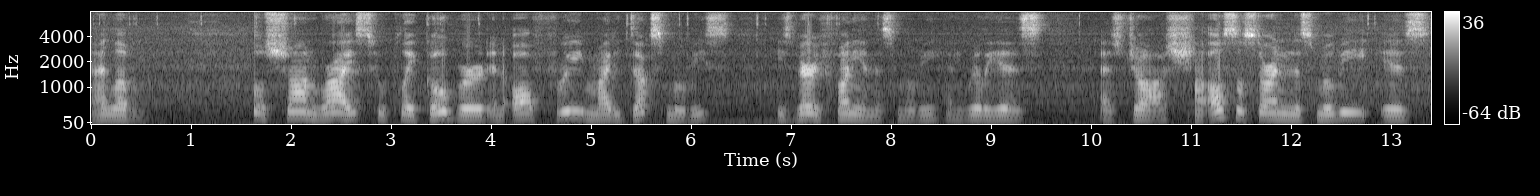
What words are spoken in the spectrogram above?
I love him. Also, Shaun Weiss, who played Goldberg in all three Mighty Ducks movies. He's very funny in this movie, and he really is, as Josh. Uh, also starring in this movie is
